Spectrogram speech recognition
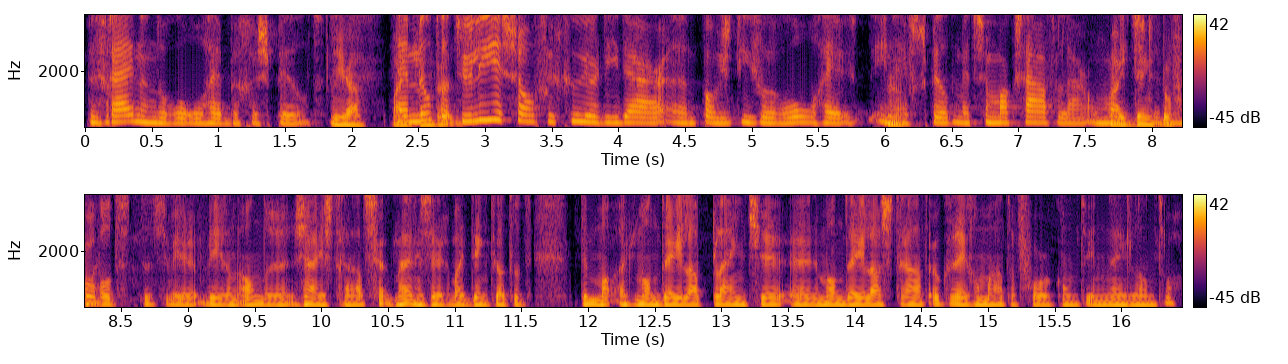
bevrijdende rol hebben gespeeld. Ja, en Multatuli is zo'n figuur die daar een positieve rol heeft, in ja. heeft gespeeld met zijn Max Havelaar. Om maar ik denk bijvoorbeeld, dat is weer, weer een andere zijstraat, zou ik bijna zeggen. Maar ik denk dat het, de, het Mandela-pleintje, de Mandela-straat ook regelmatig voorkomt in Nederland, toch?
